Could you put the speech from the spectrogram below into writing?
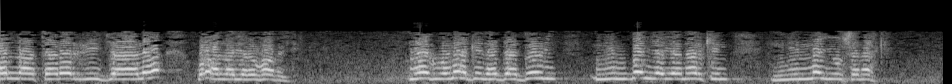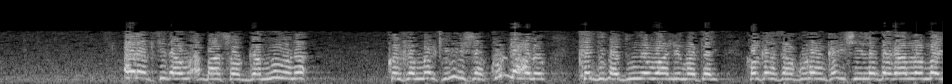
ألا ترى الرجال وألا يروها بيت. نجمع ونجمع هذا الدوري من بني يناركن من يوسى ناركن. Waxbaa soo gamuuna kolka markii isha ku dhacdo kadib adduunye waa dhimatay kolkaasaa qur-aanka ishii la dagaalamay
